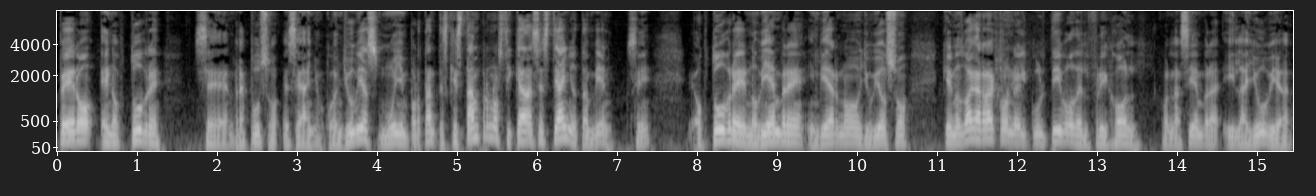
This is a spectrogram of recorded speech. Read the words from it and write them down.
pero en octubre se repuso ese año con lluvias muy importantes que están pronosticadas este año también, ¿sí? Octubre, noviembre, invierno lluvioso que nos va a agarrar con el cultivo del frijol, con la siembra y la lluvia,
